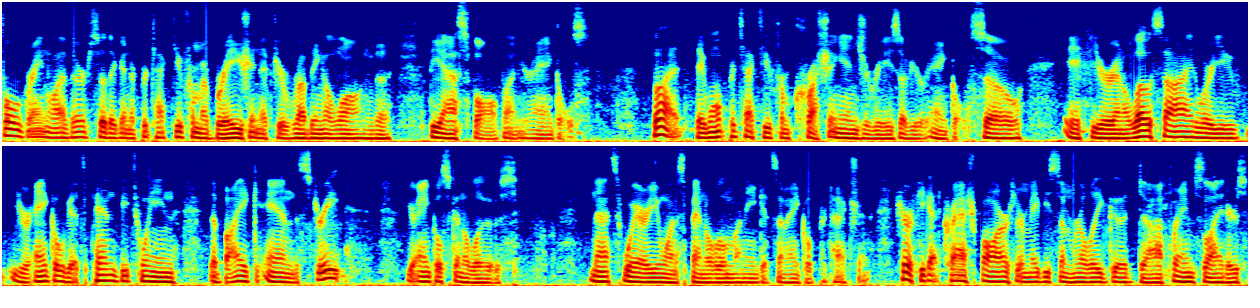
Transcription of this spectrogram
full grain leather, so they're going to protect you from abrasion if you're rubbing along the, the asphalt on your ankles. But they won't protect you from crushing injuries of your ankle. So if you're in a low side where you your ankle gets pinned between the bike and the street, your ankle's going to lose. And that's where you want to spend a little money and get some ankle protection. Sure, if you got crash bars or maybe some really good uh, frame sliders,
